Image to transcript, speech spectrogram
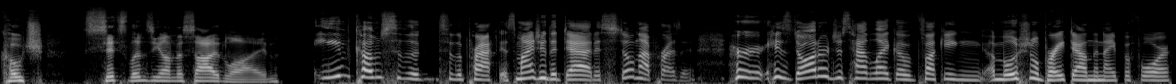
coach sits Lindsay on the sideline. Eve comes to the to the practice. Mind you, the dad is still not present. Her his daughter just had like a fucking emotional breakdown the night before,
